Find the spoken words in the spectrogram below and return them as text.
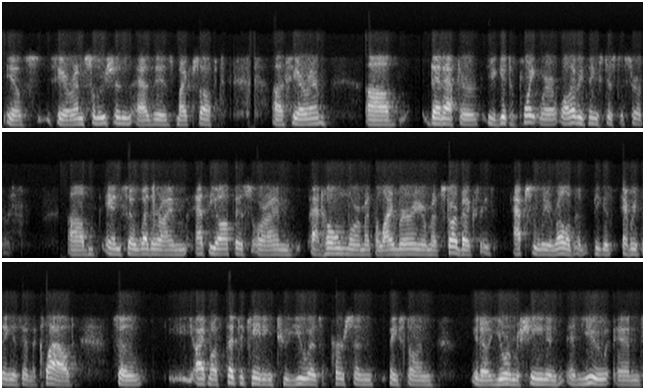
you know, CRM solution, as is Microsoft uh, CRM. Uh, then after you get to a point where, well, everything's just a service. Um, and so whether I'm at the office or I'm at home or I'm at the library or I'm at Starbucks, absolutely irrelevant because everything is in the cloud. So I'm authenticating to you as a person based on, you know, your machine and, and you, and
